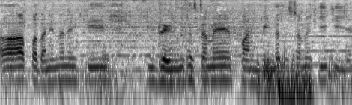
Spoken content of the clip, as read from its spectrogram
ਆ ਪਤਾ ਨਹੀਂ ਇਹਨਾਂ ਨੇ ਕੀ ਡਰੇਨਿੰਗ ਸਿਸਟਮ ਹੈ, ਪਾਣੀ ਪੀਣ ਦਾ ਸਿਸਟਮ ਹੈ, ਕੀ ਚੀਜ਼ ਹੈ।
